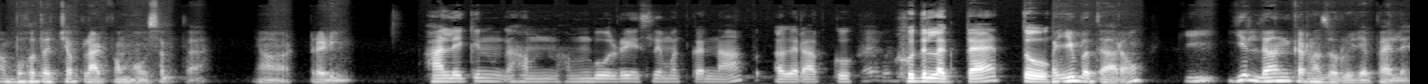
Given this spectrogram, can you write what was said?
बहुत अच्छा प्लेटफॉर्म हो सकता है ट्रेडिंग। हाँ लेकिन हम हम बोल रहे हैं इसलिए मत करना आप। अगर आपको खुद लगता है तो। मैं ये बता रहा हूँ कि ये लर्न करना ज़रूरी है पहले।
